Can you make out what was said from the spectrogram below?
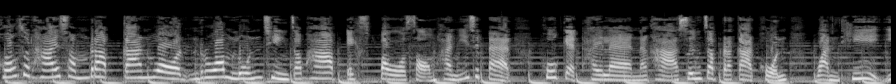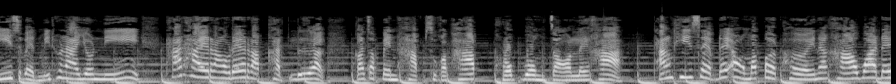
โค้งสุดท้ายสำหรับการโหวตร่วมลุ้นชิงเจ้าภาพ Expo 2028 ภูเก็ตไทยแลนด์นะคะ ซึ่งจะประกาศผลวันที่ 21 มิถุนายนนี้ ถ้าไทยเราได้รับคัดเลือกก็จะเป็นหับสุขภาพครบวงจรเลยค่ะ ทั้งทีเซฟได้ออกมาเปิดเผยนะคะว่าได้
